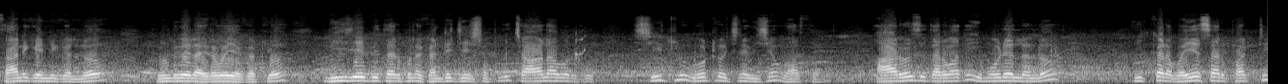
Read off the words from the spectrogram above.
స్థానిక ఎన్నికల్లో రెండు వేల ఇరవై ఒకటిలో బీజేపీ తరఫున కంటెస్ట్ చేసినప్పుడు చాలా వరకు సీట్లు ఓట్లు వచ్చిన విషయం వాస్తవం. ఆ రోజు తర్వాత ఈ మూడేళ్ళలో ఇక్కడ వైఎస్ఆర్ పార్టీ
